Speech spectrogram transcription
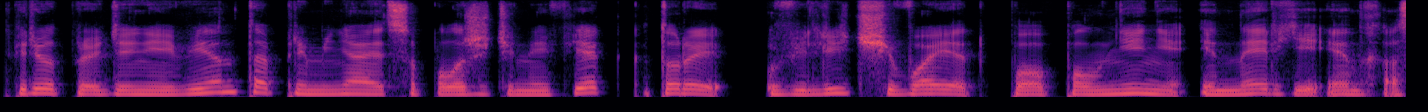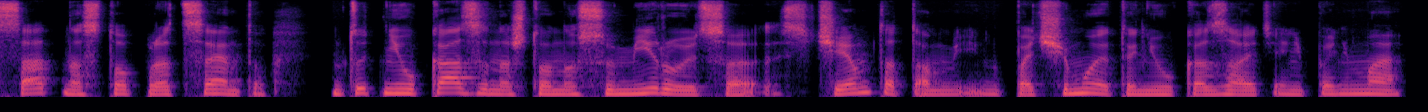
В период проведения ивента применяется положительный эффект, который увеличивает пополнение энергии Энхасад на 100%. Но тут не указано, что оно суммируется с чем-то там. Почему это не указать, я не понимаю.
